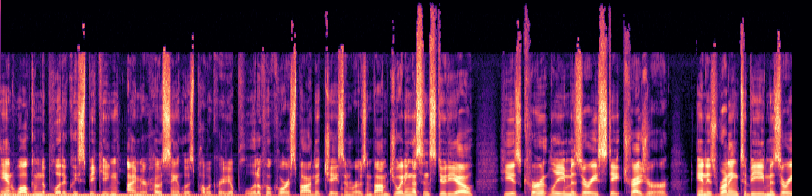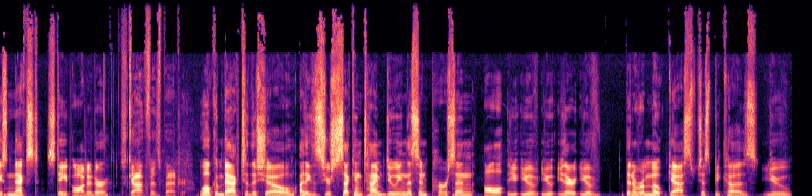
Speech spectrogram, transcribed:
And welcome to Politically Speaking. I'm your host, St. Louis Public Radio political correspondent Jason Rosenbaum. Joining us in studio, he is currently Missouri State Treasurer and is running to be Missouri's next state auditor. Scott Fitzpatrick. Welcome back to the show. I think this is your second time doing this in person. All you you you you, you have been a remote guest just because you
